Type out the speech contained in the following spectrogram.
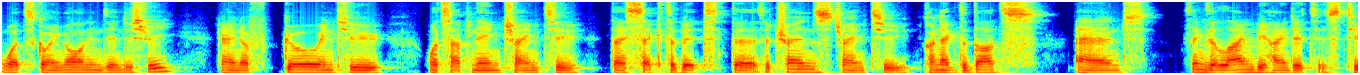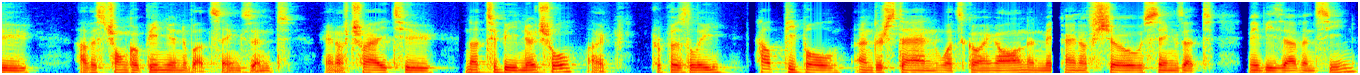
what's going on in the industry, kind of go into what's happening, trying to dissect a bit the, the trends, trying to connect the dots. And I think the line behind it is to have a strong opinion about things and kind of try to not to be neutral, like purposely help people understand what's going on and kind of show things that maybe they haven't seen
